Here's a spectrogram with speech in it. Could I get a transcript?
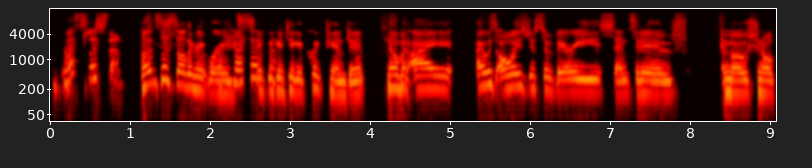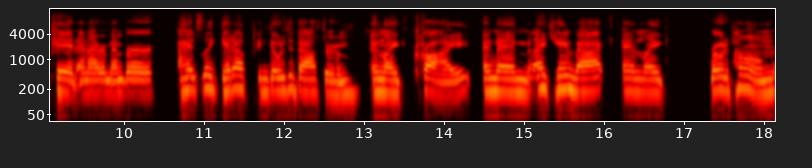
let's list them. Let's list all the great words. if we could take a quick tangent. No, but I I was always just a very sensitive, emotional kid. And I remember I had to like get up and go to the bathroom and like cry. And then I came back and like wrote a poem.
